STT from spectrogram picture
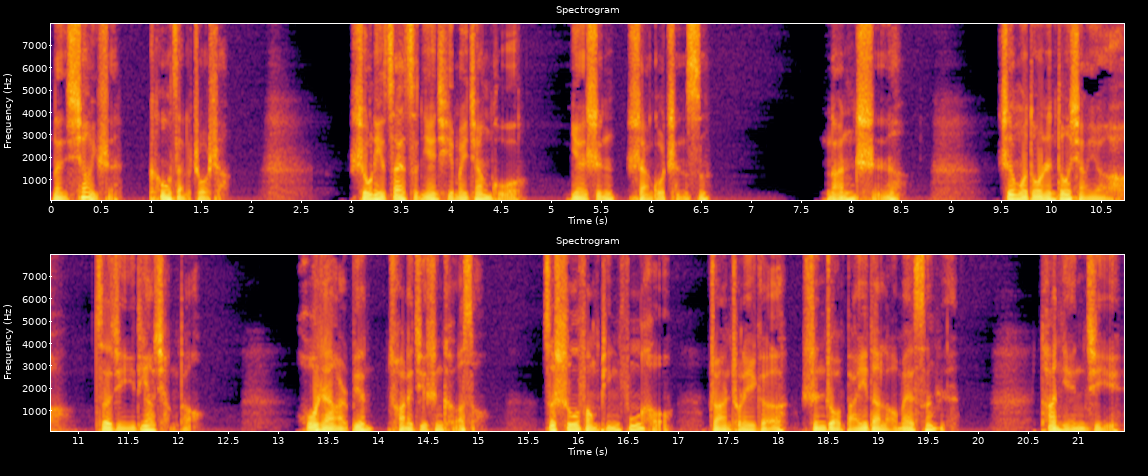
冷笑一声，扣在了桌上，手里再次拈起一枚浆果，眼神闪过沉思。难持啊！这么多人都想要，自己一定要抢到。忽然，耳边传来几声咳嗽，自书房屏风后转出了一个身着白衣的老迈僧人。他年纪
